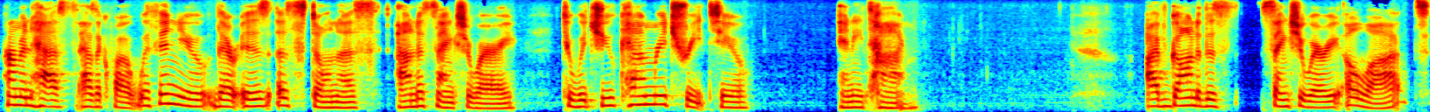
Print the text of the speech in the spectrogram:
Hermann Hesse has a quote Within you, there is a stillness and a sanctuary to which you can retreat to anytime. I've gone to this sanctuary a lot.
